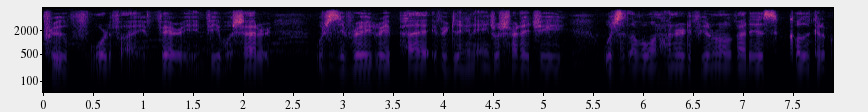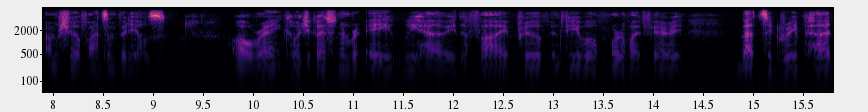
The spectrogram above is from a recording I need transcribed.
Proof, Fortify, Fairy, Enfeeble, Shatter, which is a very great pet if you're doing an Angel strategy, which is level 100. If you don't know what that is, go look it up. I'm sure you'll find some videos. Alright, coming to you guys to number 8, we have a Defy, Proof, Enfeeble, Fortify, Fairy. That's a great pet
